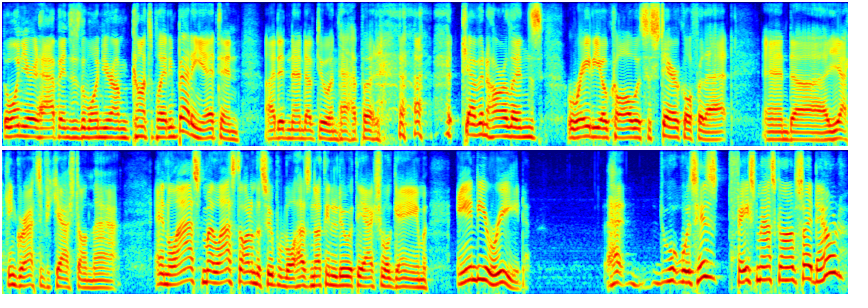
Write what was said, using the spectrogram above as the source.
the one year it happens is the one year I'm contemplating betting it, and I didn't end up doing that. But Kevin Harlan's radio call was hysterical for that. And uh, yeah, congrats if you cashed on that. And last, my last thought on the Super Bowl has nothing to do with the actual game. Andy Reid, was his face mask on upside down?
